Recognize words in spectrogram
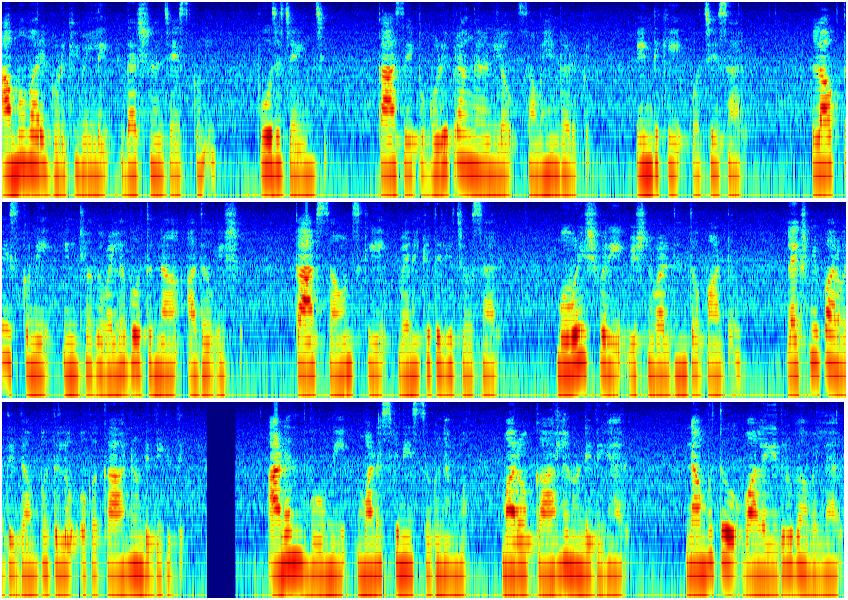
అమ్మవారి గుడికి వెళ్ళి దర్శనం చేసుకుని పూజ చేయించి కాసేపు గుడి ప్రాంగణంలో సమయం గడిపి ఇంటికి వచ్చేశారు. లాక్ తీసుకుని ఇంట్లోకి వెళ్ళబోతున్న అదో విష్ కార్ సౌండ్స్కి వెనక్కి తిరిగి చూశారు. భువనేశ్వరి విష్ణువర్ధన్తో పాటు లక్ష్మీపార్వతి దంపతులు ఒక కార్ నుండి దిగితే. అనంత్ భూమి మనస్విని సుగుణమ్మ మరో కార్ల నుండి దిగారు. నవ్వుతూ వాళ్ళ ఎదురుగా వెళ్ళారు.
